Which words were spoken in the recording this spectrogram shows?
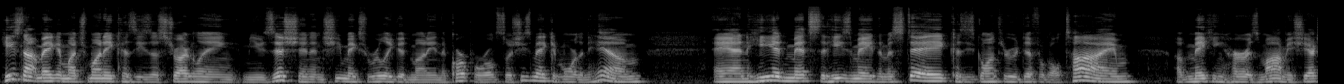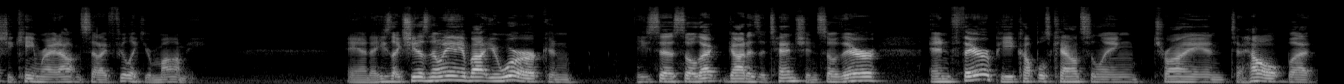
He's not making much money because he's a struggling musician, and she makes really good money in the corporate world. So, she's making more than him. And he admits that he's made the mistake because he's going through a difficult time of making her his mommy, she actually came right out and said, I feel like your mommy. And uh, he's like, she doesn't know anything about your work. And he says, so that got his attention. So they're in therapy, couples counseling, trying to help, but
